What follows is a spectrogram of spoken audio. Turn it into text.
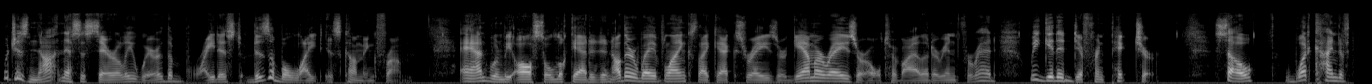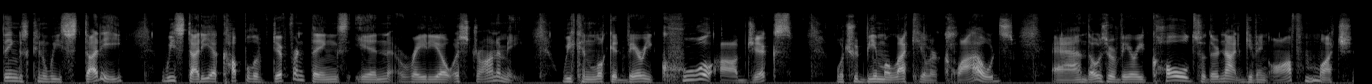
which is not necessarily where the brightest visible light is coming from. And when we also look at it in other wavelengths like X rays or gamma rays or ultraviolet or infrared, we get a different picture. So what kind of things can we study? We study a couple of different things in radio astronomy. We can look at very cool objects, which would be molecular clouds. And those are very cold. So they're not giving off much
